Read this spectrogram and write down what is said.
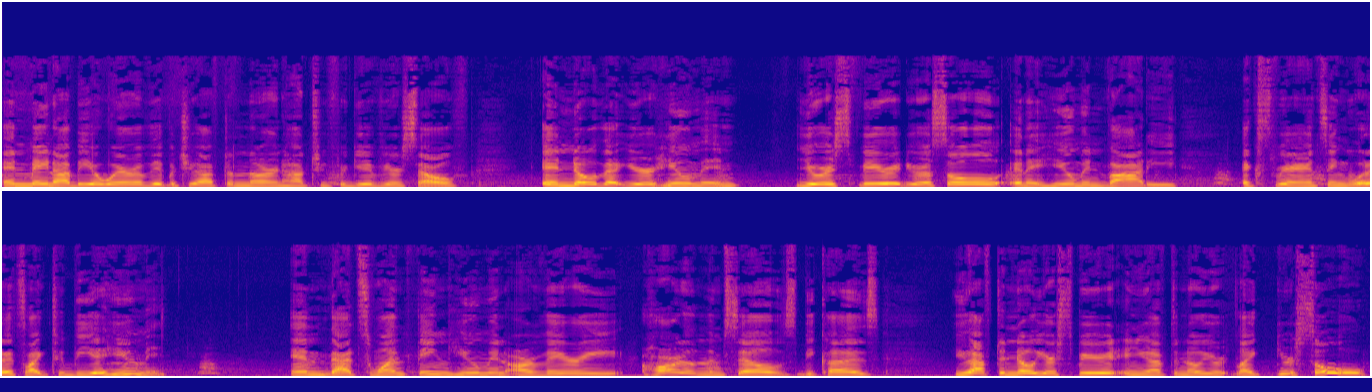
and may not be aware of it, but you have to learn how to forgive yourself and know that you're human. You're a spirit, you're a soul, and a human body experiencing what it's like to be a human. And that's one thing human are very hard on themselves because you have to know your spirit and you have to know your like your soul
